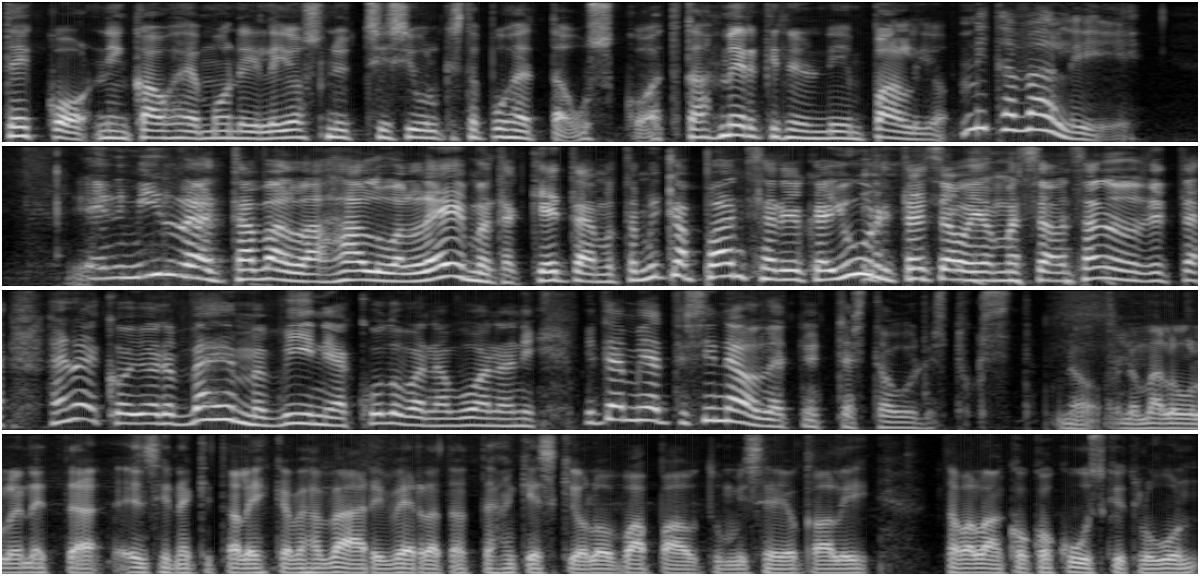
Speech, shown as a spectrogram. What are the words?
teko niin kauhean monille, jos nyt siis julkista puhetta uskoo, että tämä on merkinnyt niin paljon. Mitä väliä? En millään tavalla halua leimata ketään, mutta Mika Pantsari, joka juuri tässä ohjelmassa on sanonut, että hän aikoo juoda vähemmän viiniä kuluvana vuonna, niin mitä mieltä sinä olet nyt tästä uudistuksesta? No, no mä luulen, että ensinnäkin tämä oli ehkä vähän väärin verrata tähän keskiolon vapautumiseen, joka oli tavallaan koko 60-luvun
